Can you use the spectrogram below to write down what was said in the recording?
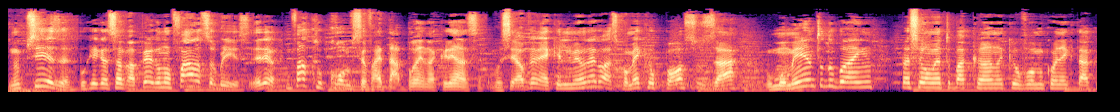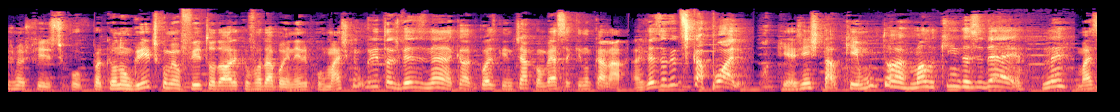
Não precisa. Porque criação com apego não fala sobre isso, entendeu? Não fala como você vai dar banho na criança. Você, obviamente, é aquele meu negócio. Como é que eu posso usar o momento do banho para ser um momento bacana que eu vou me conectar com os meus filhos. Tipo, para que eu não grite com meu filho toda hora que eu vou dar banho nele, por mais que eu grito às vezes, né? Aquela coisa que a gente já conversa aqui no canal. Às vezes eu grito escapole, porque a gente tá, ok, muito maluquinho das ideias, né? Mas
